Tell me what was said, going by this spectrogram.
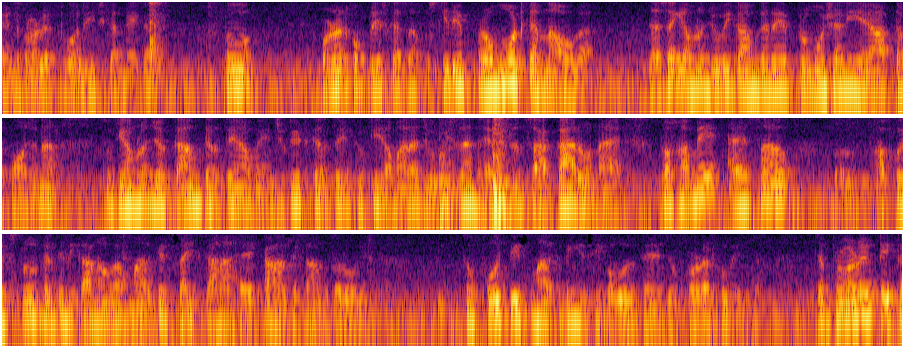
एंड प्रोडक्ट को रीच करने का। तो प्रोडक्ट को प्लेस कैसा, उसके लिए प्रमोट करना होगा। जैसा कि हम लोग जो भी काम कर रहे हैं प्रमोशन ही है आप तक पहुँचना। क्योंकि हम लोग जो काम करते हैं, हम एजुकेट करते हैं, क्योंकि हमारा जो विज़न है विज़न साकार होना है तो हमें ऐसा आपको एक्सप्लोर करके दिखाना होगा मार्केट साइज़ कहाँ है, कहाँ से काम करोगे। तो फोर पीस मार्केटिंग इसी को बोलते हैं जो प्रोडक्ट को बेचना जब प्रोडक्ट एक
